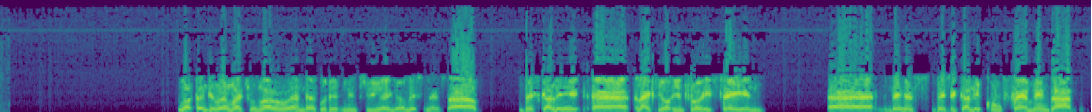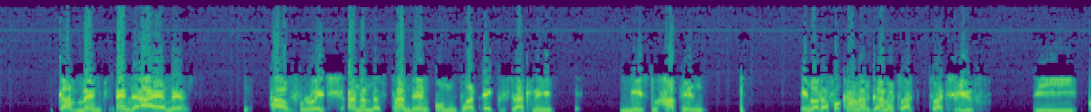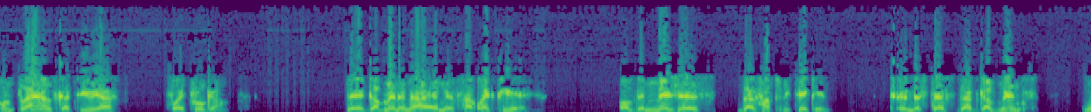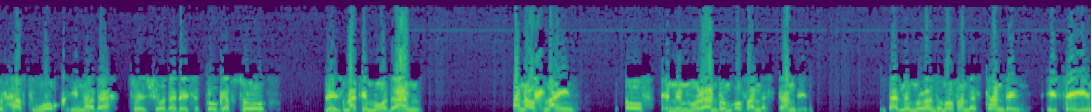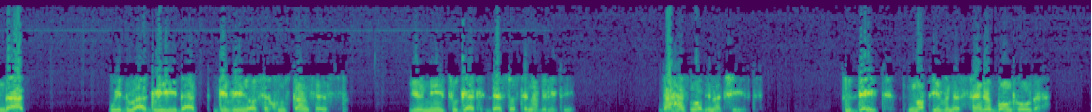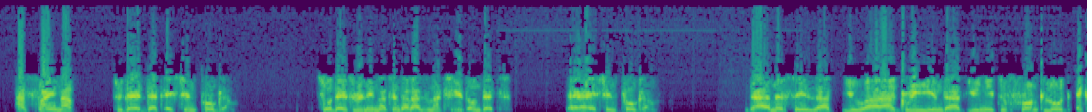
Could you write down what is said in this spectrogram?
Well, thank you very much, Umaru, and uh, good evening to you and your listeners. Uh, basically, uh, like your intro is saying, uh, this is basically confirming that government and the IMF have reached an understanding on what exactly needs to happen in order for Ghana, Ghana to, to achieve the compliance criteria for a program. The government and the IMF are quite clear of the measures that have to be taken and the steps that governments would have to walk in order to ensure that there's a program. So this is nothing more than an outline of a memorandum of understanding. That memorandum of understanding is saying that we do agree that given your circumstances, you need to get debt sustainability. That has not been achieved. To date, not even a single bondholder has signed up to the debt exchange program. So there's really nothing that has been achieved on that uh, exchange program. The IMF says that you are agreeing that you need to front load a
